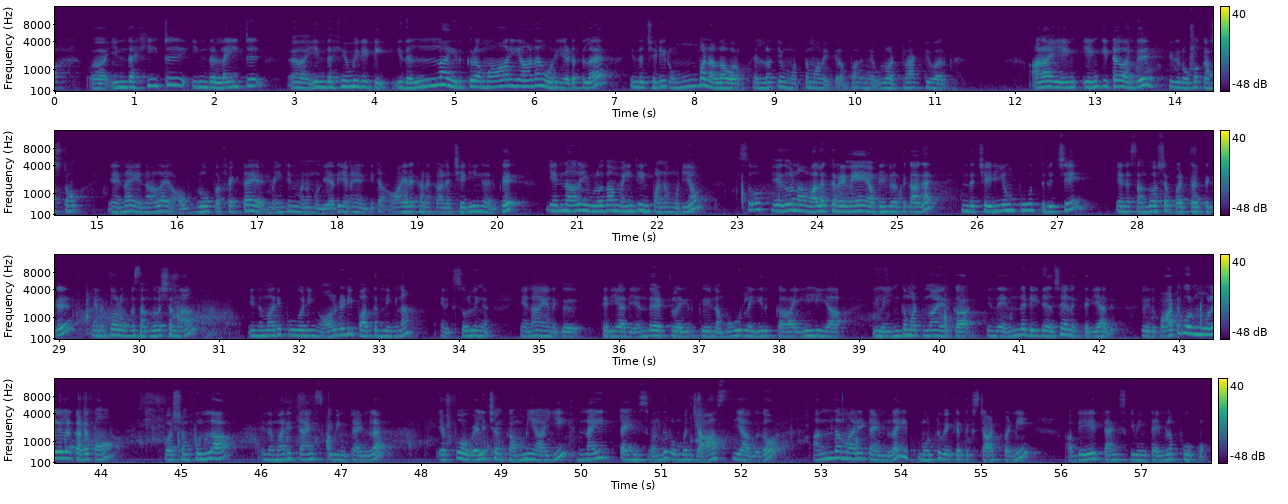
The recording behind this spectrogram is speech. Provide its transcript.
இந்த ஹீட்டு இந்த லைட்டு இந்த ஹியூமிடிட்டி இதெல்லாம் இருக்கிற மாதிரியான ஒரு இடத்துல இந்த செடி ரொம்ப நல்லா வரும். எல்லாத்தையும் மொத்தமாக வைக்கிறேன். பாருங்கள் எவ்வளோ அட்ராக்டிவாக இருக்குது ஆனால் எங் என்கிட்ட வந்து இது ரொம்ப கஷ்டம். ஏன்னா என்னால் அவ்வளோ பர்ஃபெக்டாக மெயின்டைன் பண்ண முடியாது. ஏன்னா என்கிட்ட ஆயிரக்கணக்கான செடிங்க இருக்குது என்னால் இவ்வளோ தான் மெயின்டைன் பண்ண முடியும். ஸோ ஏதோ நான் வளர்க்குறேனே அப்படின்றதுக்காக இந்த செடியும் பூத்துருச்சு என்னை சந்தோஷப்படுத்துறதுக்கு. எனக்கும் ரொம்ப சந்தோஷம்தான். இந்த மாதிரி பூவை நீங்கள் ஆல்ரெடி பார்த்துருந்தீங்கன்னா எனக்கு சொல்லுங்கள் ஏன்னா எனக்கு தெரியாது. எந்த இடத்துல இருக்குது நம்ம ஊரில் இருக்கா? இல்லையா? இல்லை இங்கே மட்டும்தான் இருக்கா? இந்த எந்த டீட்டெயில்ஸும் எனக்கு தெரியாது. இது பாட்டுக்கு ஒரு மூலையில் கிடக்கும். வருஷம் ஃபுல்லாக இந்த மாதிரி தேங்க்ஸ் கிவிங் டைமில் எப்போ வெளிச்சம் கம்மியாகி நைட் டைம்ஸ் வந்து ரொம்ப ஜாஸ்தியாகுதோ அந்த மாதிரி டைமில் மொட்டு வைக்கிறதுக்கு ஸ்டார்ட் பண்ணி அப்படியே தேங்க்ஸ் கிவிங் டைமில் பூக்கும்.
